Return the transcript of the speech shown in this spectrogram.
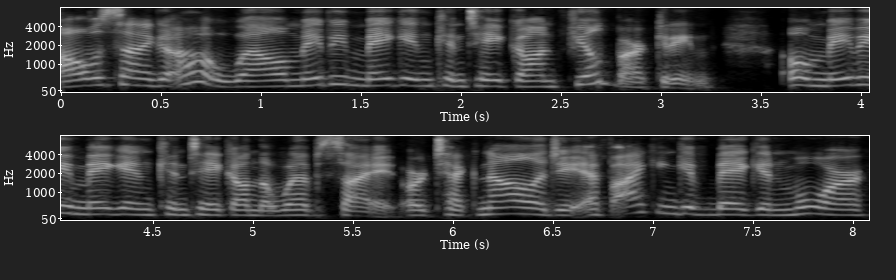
all of a sudden I go, oh, well, maybe Meagen can take on field marketing. Oh, maybe Meagen can take on the website or technology. If I can give Meagen more,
